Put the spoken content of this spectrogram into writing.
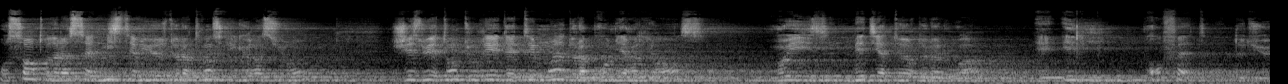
Au centre de la scène mystérieuse de la transfiguration, Jésus est entouré des témoins de la première alliance, Moïse, médiateur de la loi, et Élie, prophète de Dieu.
